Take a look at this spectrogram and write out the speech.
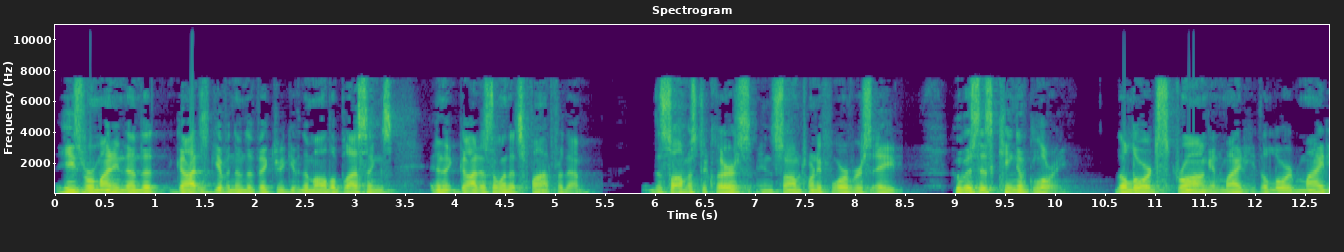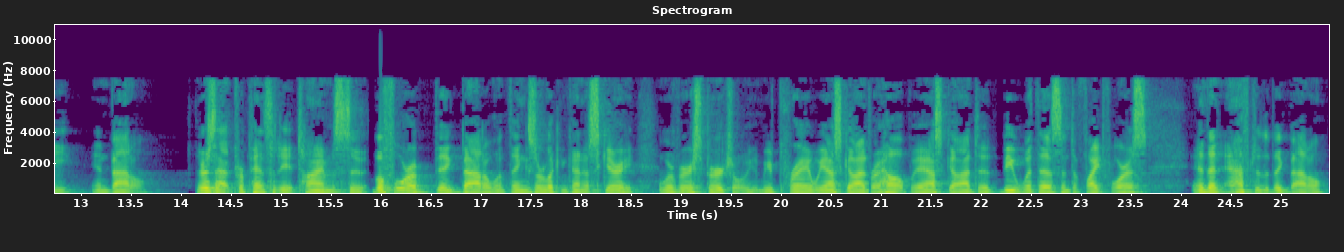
He's reminding them that God has given them the victory, given them all the blessings, and that God is the one that's fought for them. The psalmist declares in Psalm 24, verse 8, Who is this King of glory? The Lord strong and mighty, the Lord mighty in battle. There's that propensity at times to, before a big battle when things are looking kind of scary, we're very spiritual. We pray, we ask God for help, we ask God to be with us and to fight for us. And then after the big battle,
